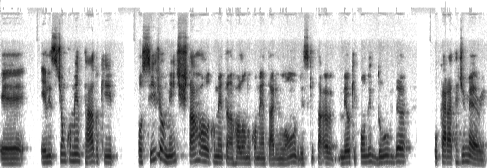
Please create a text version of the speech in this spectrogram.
É, eles tinham comentado que possivelmente está rolando, rolando um comentário em Londres que está meio que pondo em dúvida o caráter de Mary.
